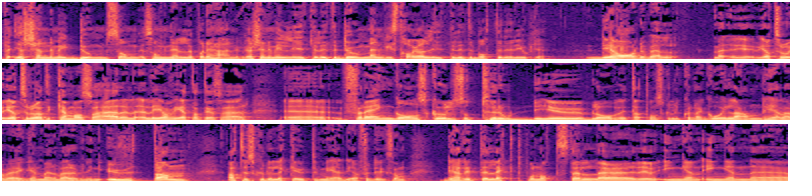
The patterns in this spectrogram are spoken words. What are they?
för jag känner mig dum som, som gnäller på det här nu. Jag känner mig lite, lite dum, men visst har jag lite, lite botten i det Jocke? Det har du väl. Men jag- tror, jag tror att det kan vara så här, eller, eller jag vet att det är så här. Eh, för en gångs skull så trodde ju Blåvitt att de skulle kunna gå i land hela vägen med en värvning utan att det skulle läcka ut i media. För det, liksom, det hade inte läckt på något ställe. Det, ingen ingen eh,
